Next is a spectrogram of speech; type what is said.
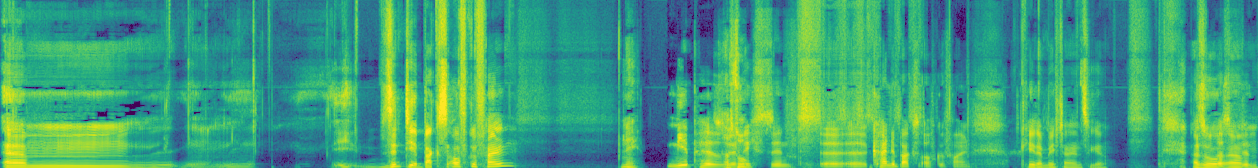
ähm, sind dir Bugs aufgefallen? Nee. Mir persönlich so. sind äh, äh, keine Bugs aufgefallen. Okay, dann bin ich der Einzige. Also was, ähm,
